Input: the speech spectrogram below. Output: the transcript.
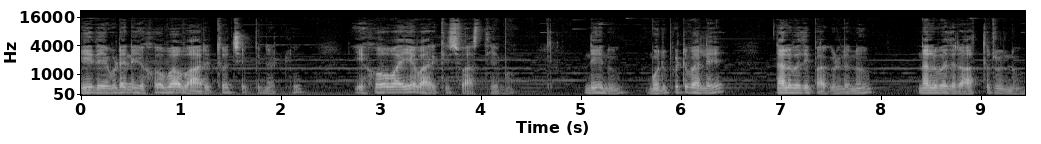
నీ దేవుడైన యహోవా వారితో చెప్పినట్లు యహోవాయే వారికి స్వాస్థ్యము. నేను మునుపటి వలె నలభై పగుళ్ళను నలభై రాత్రులను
